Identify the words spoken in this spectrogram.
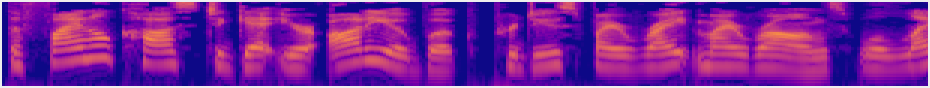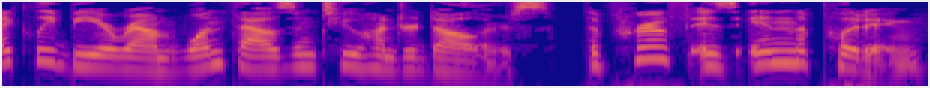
the final cost to get your audiobook produced by Write My Wrongs will likely be around $1,200. The proof is in the pudding.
